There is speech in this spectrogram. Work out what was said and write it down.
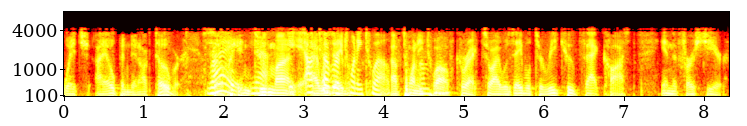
which I opened in October. Right. So in yeah. two months, October I was able, of 2012. Of 2012, mm-hmm. correct. So I was able to recoup that cost in the first year.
